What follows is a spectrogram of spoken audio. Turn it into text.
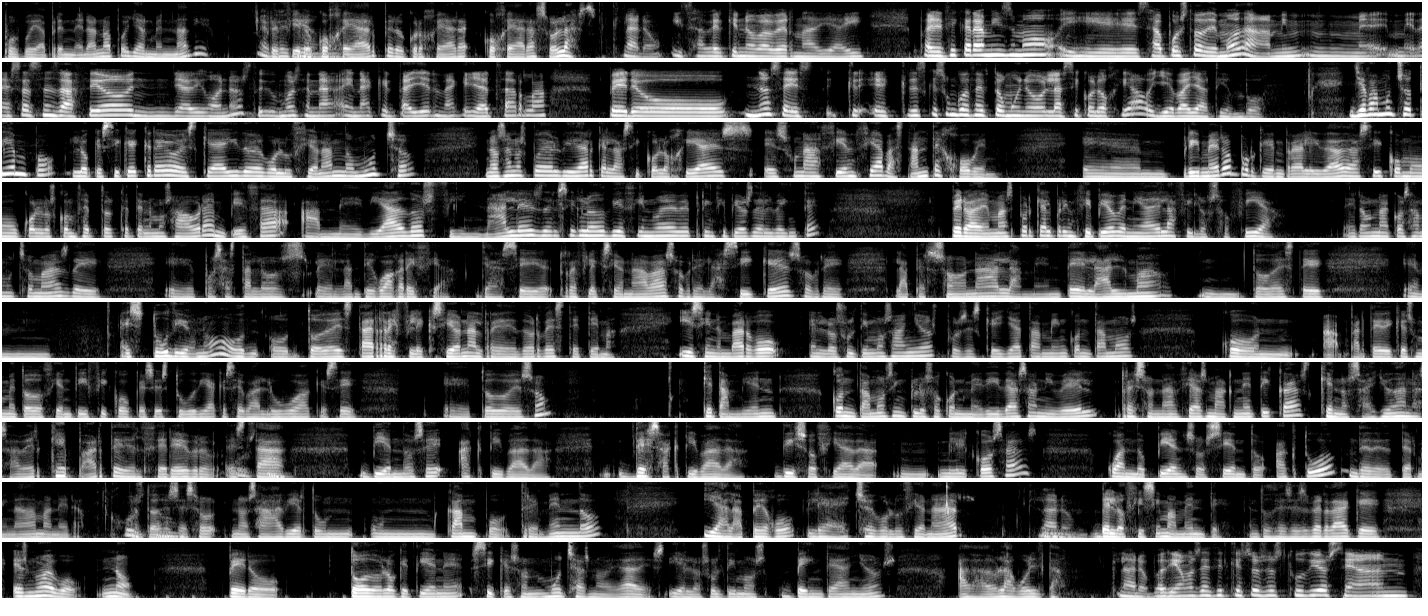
pues voy a aprender a no apoyarme en nadie. Prefiero cojear, pero cojear, cojear a solas. Claro, y saber que no va a haber nadie ahí. Parece que ahora mismo eh, se ha puesto de moda. A mí me, da esa sensación, ya digo, ¿no? Estuvimos en, en, aquel taller, en aquella charla, pero no sé, eh, ¿crees que es un concepto muy nuevo en la psicología o lleva ya tiempo? Lleva mucho tiempo, lo que sí que creo es que ha ido evolucionando mucho. No se nos puede olvidar que la psicología es, es una ciencia bastante joven. Em, primero porque en realidad, así como con los conceptos que tenemos ahora, empieza a mediados, finales del siglo XIX, principios del XX, pero además porque al principio venía de la filosofía. Era una cosa mucho más de, eh, pues hasta los, la antigua Grecia. Ya se reflexionaba sobre la psique, sobre la persona, la mente, el alma, mm, todo este em, estudio ¿no? o, toda esta reflexión alrededor de este tema. Y sin embargo, en los últimos años, pues es que ya también contamos con, aparte de que es un método científico que se estudia, que se evalúa, que se... Eh, todo eso, que también contamos incluso con medidas a nivel resonancias magnéticas que nos ayudan a saber qué parte del cerebro está viéndose activada, desactivada, disociada, mil cosas cuando pienso, siento, actúo de determinada manera. Entonces eso nos ha abierto un, campo tremendo y al apego le ha hecho evolucionar claro. Mm, velocísimamente. Entonces es verdad que es nuevo, no, pero todo lo que tiene sí que son muchas novedades y en los últimos 20 años ha dado la vuelta. Claro, podríamos decir que estos estudios se han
